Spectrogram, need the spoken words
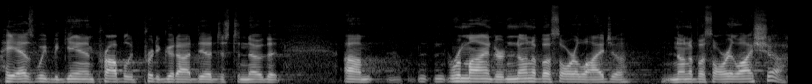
Hey, as we begin, probably pretty good idea just to know that, um, reminder, none of us are Elijah, none of us are Elisha.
